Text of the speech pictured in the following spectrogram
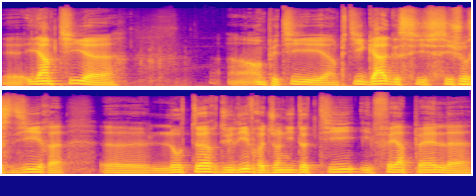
Il y a un petit, un petit, un petit gag, si, j'ose dire. L'auteur du livre, Johnny Doty, il fait appel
